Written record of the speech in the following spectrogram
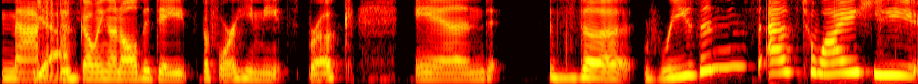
Max Yeah. is going on all the dates before he meets Brooke and the reasons as to why he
